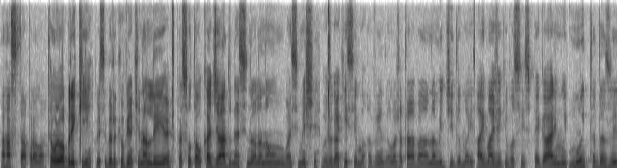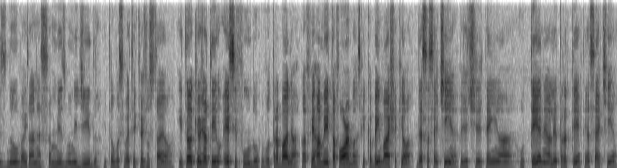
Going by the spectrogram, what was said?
arrastar para lá. Então, eu abri aqui, perceberam que eu vim aqui na Layer para soltar o cadeado, né? Senão ela não vai se mexer. Vou jogar aqui em cima, tá vendo? Ela já estava na na medida, mas a imagem que vocês pegarem, muitas das vezes não vai estar nessa mesma medida. Então você vai ter que ajustar ela. Então aqui eu já tenho esse fundo, eu vou trabalhar. Na ferramenta Formas, fica bem baixo aqui, ó, dessa setinha, a gente tem a, o T, né, a letra T, tem a setinha,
